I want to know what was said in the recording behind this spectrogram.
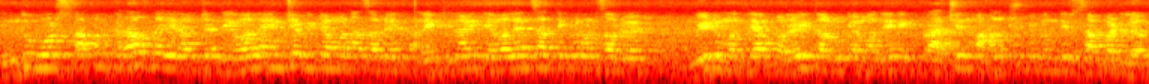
हिंदू बोर्ड स्थापन करावंच लागेल. आमच्या देवालयांच्या विटंबना चालू आहेत. अनेक ठिकाणी देवालयांचं अतिक्रमण चालू आहे. बीडमधल्या परळी तालुक्यामध्ये एक प्राचीन महालक्ष्मी मंदिर सापडलं.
